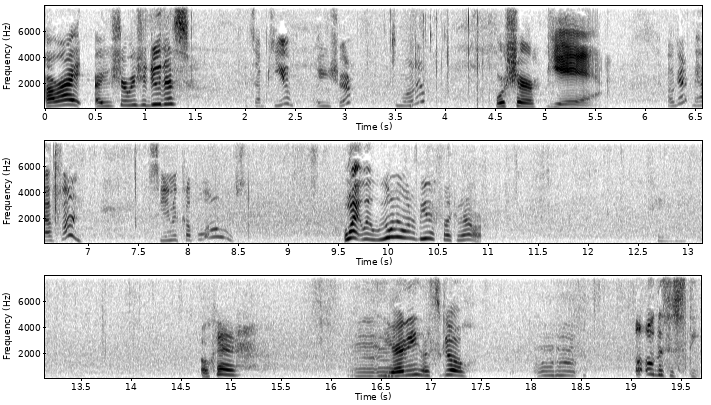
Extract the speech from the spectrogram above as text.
All right. Are you sure we should do this? It's up to you. Are you sure? You want it? We're sure. Yeah. Okay, have fun. See you in a couple hours. Wait, wait. We only want to be there for like an hour. Okay. You mm-hmm. ready? Let's go. Oh, this is steep.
